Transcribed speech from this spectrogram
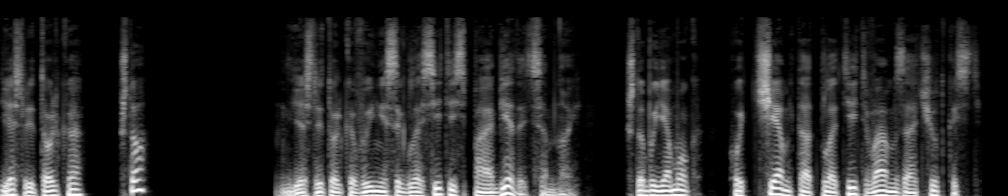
если только...» «Что?» «Если только вы не согласитесь пообедать со мной, чтобы я мог хоть чем-то отплатить вам за чуткость.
